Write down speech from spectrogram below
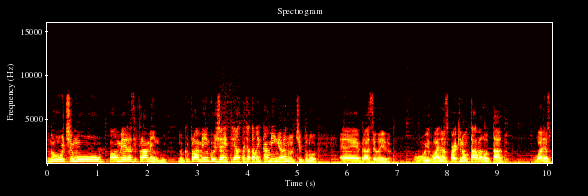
no último Palmeiras e Flamengo, no que o Flamengo já, entre aspas, já estava encaminhando o título é, brasileiro. O, o Allianz Parque não estava lotado. O Allianz,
